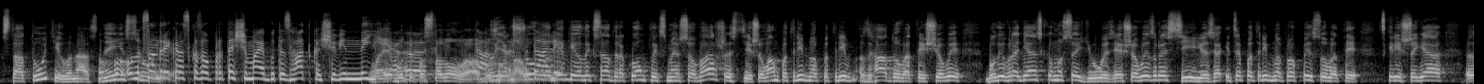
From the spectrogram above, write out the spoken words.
в статуті у нас не існує. Олександр якраз сказав про те, що має бути згадка, що він не є. Має бути е, постанова так, або Ну, журнал. якщо Далі. владики Олександра комплекс меншоваршості, що вам потрібно потрібно згадувати, що ви були в радянському союзі, що ви з Росією, і це потрібно прописувати. Скоріше, що я е,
